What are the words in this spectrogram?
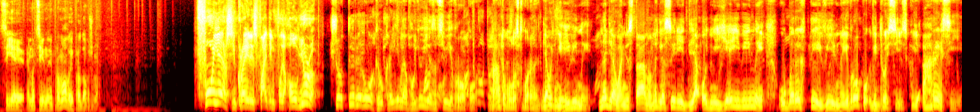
цієї емоційної промови і продовжимо. Four years Ukraine is fighting for the whole Europe. Чотири роки Україна воює за всю Європу. НАТО було створене для однієї війни, не для Афганістану, не для Сирії, для однієї війни уберегти вільну Європу від російської агресії.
